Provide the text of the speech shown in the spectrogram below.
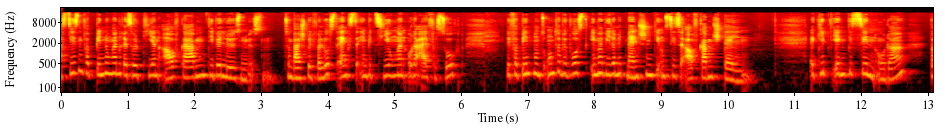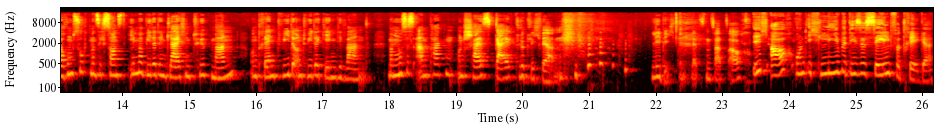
Aus diesen Verbindungen resultieren Aufgaben, die wir lösen müssen. Zum Beispiel Verlustängste in Beziehungen oder Eifersucht. Wir verbinden uns unterbewusst immer wieder mit Menschen, die uns diese Aufgaben stellen. Ergibt irgendwie Sinn, oder? Warum sucht man sich sonst immer wieder den gleichen Typ Mann und rennt wieder und wieder gegen die Wand? Man muss es anpacken und scheiß geil glücklich werden. Liebe ich den letzten Satz auch. Ich auch und ich liebe diese Seelenverträge.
